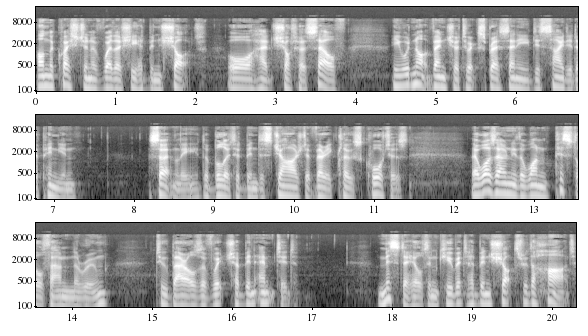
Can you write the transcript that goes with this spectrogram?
On the question of whether she had been shot or had shot herself, he would not venture to express any decided opinion. Certainly the bullet had been discharged at very close quarters. There was only the one pistol found in the room, two barrels of which had been emptied. Mr. Hilton Cubitt had been shot through the heart.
